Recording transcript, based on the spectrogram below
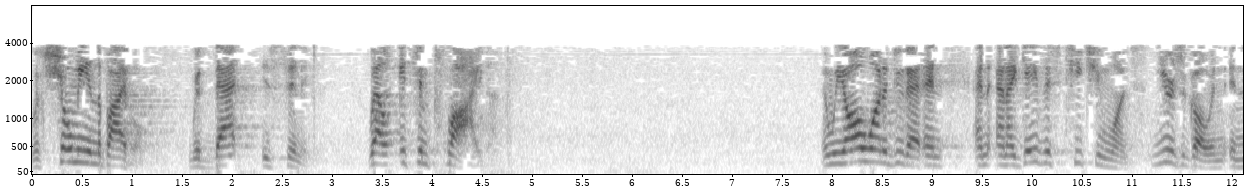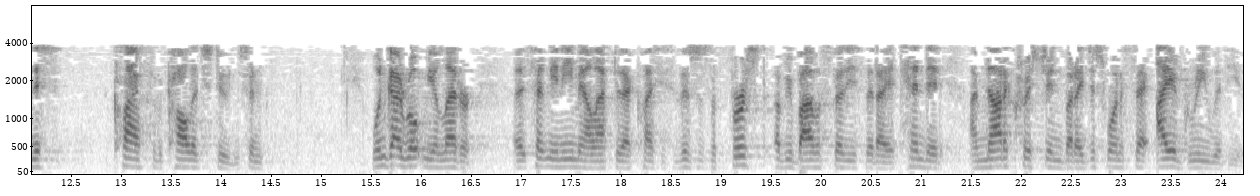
Well, show me in the Bible where that is sinning. Well, it's implied. And we all want to do that. And, and, and I gave this teaching once, years ago, in, in this class to the college students. And one guy wrote me a letter, uh, sent me an email after that class. He said, This was the first of your Bible studies that I attended. I'm not a Christian, but I just want to say I agree with you.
